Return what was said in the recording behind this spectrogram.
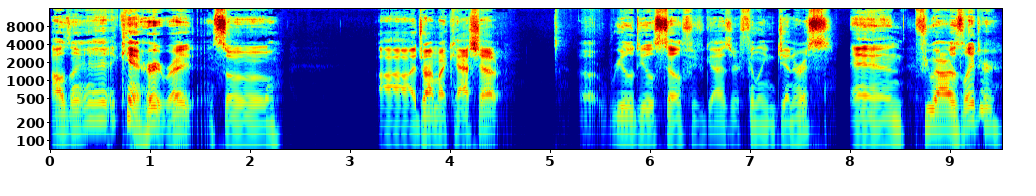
I was like, eh, it can't hurt, right? And so uh, I dropped my cash app. Uh, real deal self if you guys are feeling generous. And a few hours later,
